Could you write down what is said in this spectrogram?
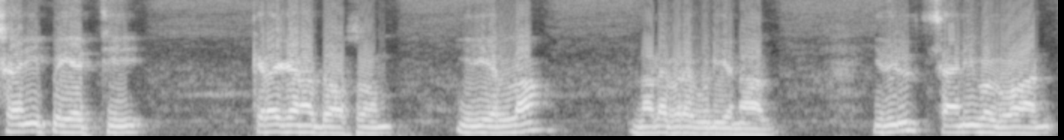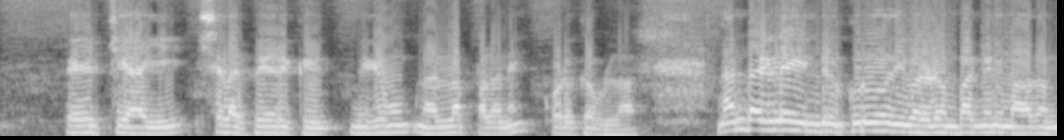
சனி பெயர்ச்சி கிரகண தோஷம் இது எல்லாம் நடைபெறக்கூடிய நாள். இதில் சனி பகவான் பெயர்ச்சியாகி சில பேருக்கு மிகவும் நல்ல பலனை கொடுக்க உள்ளார். நண்பர்களே இன்று குருவதி வருடம் பங்குனி மாதம்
